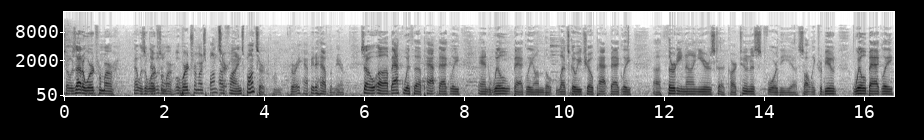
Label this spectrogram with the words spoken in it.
So was that a word from our? That was a word was from a, our a word from our sponsor. our fine sponsor. I'm very happy to have them here. So uh, back with uh, Pat Bagley and Will Bagley on the Let's Go Eat show. Pat Bagley, uh, 39 years uh, cartoonist for the uh, Salt Lake Tribune. Will Bagley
